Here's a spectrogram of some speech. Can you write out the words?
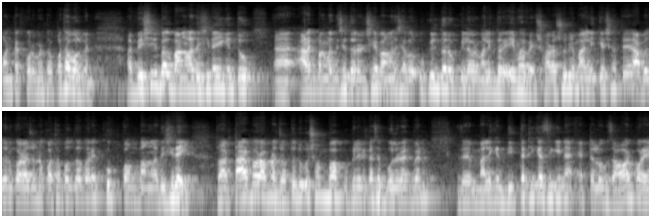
কন্ট্যাক্ট করবেন অথবা কথা বলবেন বেশিরভাগ বাংলাদেশিরাই কিন্তু আরেক বাংলাদেশি ধরেন, সে বাংলাদেশে আবার উকিল ধরে, উকিল আবার মালিক ধরে। এইভাবে সরাসরি মালিকের সাথে আবেদন করার জন্য কথা বলতে পারে খুব কম বাংলাদেশিরাই। তো আর তারপর আপনার যতটুকু সম্ভব উকিলের কাছে বলে রাখবেন যে, মালিকের দিকটা ঠিক আছে কিনা, একটা লোক যাওয়ার পরে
